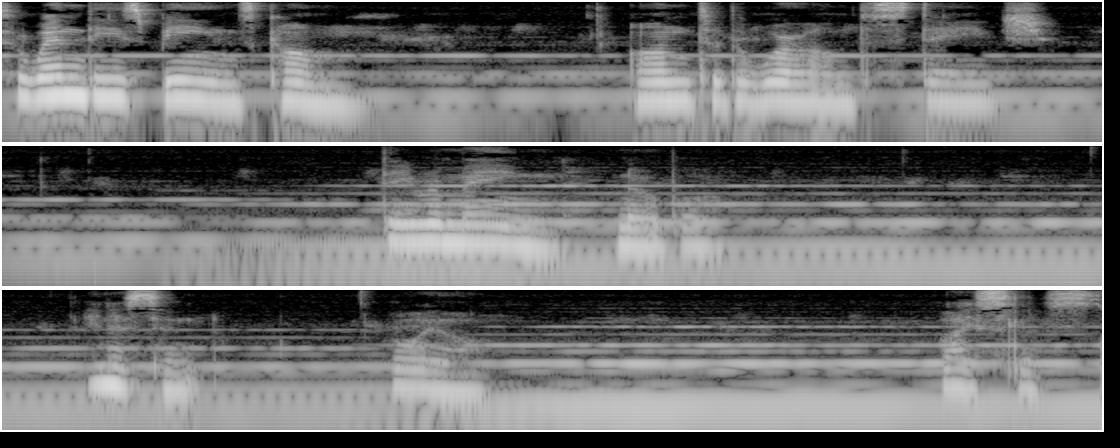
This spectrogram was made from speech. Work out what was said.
So when these beings come onto the world stage, they remain noble, innocent, royal, viceless.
